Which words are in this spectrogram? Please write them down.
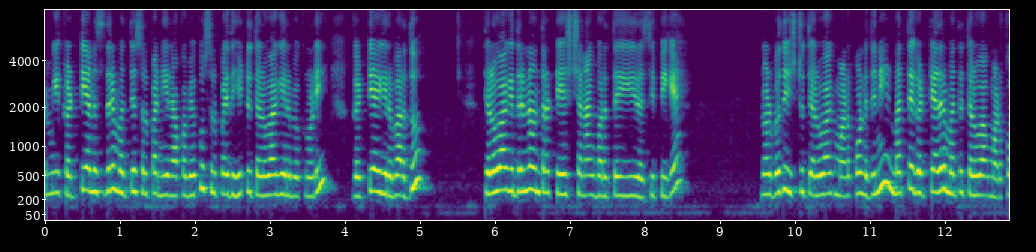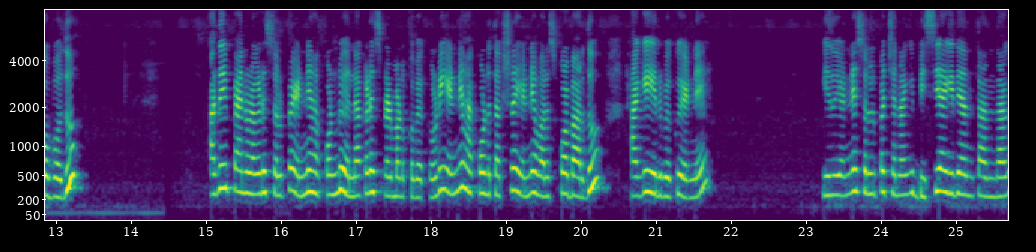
ನಮಗೆ ಗಟ್ಟಿ ಅನ್ನಿಸಿದ್ರೆ ಮತ್ತೆ ಸ್ವಲ್ಪ ನೀರು ಹಾಕೋಬೇಕು ಸ್ವಲ್ಪ ಇದು ಹಿಟ್ಟು ತೆಳುವಾಗಿ ಇರಬೇಕು ನೋಡಿ. ಗಟ್ಟಿಯಾಗಿರಬಾರ್ದು. ತೆಳುವಾಗಿದ್ರೇ ಒಂಥರ ಟೇಸ್ಟ್ ಚೆನ್ನಾಗಿ ಬರುತ್ತೆ ಈ ರೆಸಿಪಿಗೆ ನೋಡ್ಬೋದು ಇಷ್ಟು ತೆಳುವಾಗಿ ಮಾಡ್ಕೊಂಡಿದ್ದೀನಿ. ಮತ್ತೆ ಗಟ್ಟಿ ಆದರೆ ಮತ್ತೆ ತೆಳುವಾಗಿ ಮಾಡ್ಕೋಬೋದು. ಅದೇ ಪ್ಯಾನ್ ಒಳಗಡೆ ಸ್ವಲ್ಪ ಎಣ್ಣೆ ಹಾಕ್ಕೊಂಡು ಎಲ್ಲ ಕಡೆ ಸ್ಪ್ರೆಡ್ ಮಾಡ್ಕೋಬೇಕು ನೋಡಿ. ಎಣ್ಣೆ ಹಾಕ್ಕೊಂಡ ತಕ್ಷಣ ಎಣ್ಣೆ ಒರೆಸ್ಕೊಳ್ಬಾರ್ದು. ಹಾಗೇ ಇರಬೇಕು ಎಣ್ಣೆ. ಇದು ಎಣ್ಣೆ ಸ್ವಲ್ಪ ಚೆನ್ನಾಗಿ ಬಿಸಿಯಾಗಿದೆ ಅಂತ ಅಂದಾಗ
